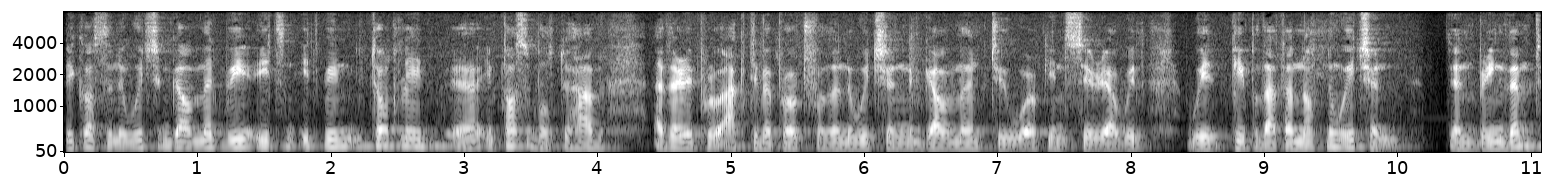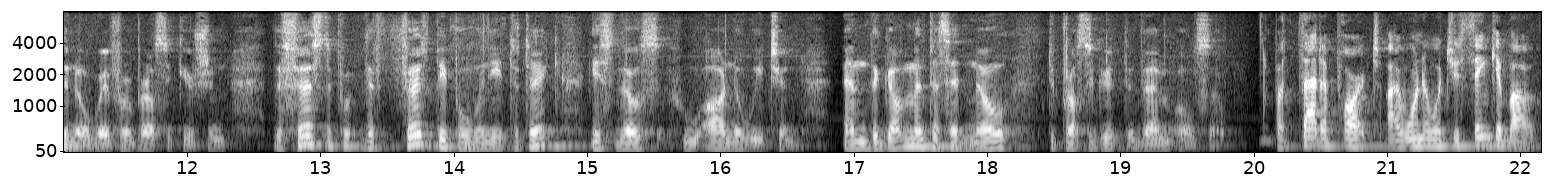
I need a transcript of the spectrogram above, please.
because the Norwegian government, we, it's, it's been totally uh, impossible to have a very proactive approach for the Norwegian government to work in Syria with, with people that are not Norwegian and bring them to Norway for prosecution. The first, the first people we need to take is those who are Norwegian. And the government has said no to prosecute them also. But that apart, I wonder what you think about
